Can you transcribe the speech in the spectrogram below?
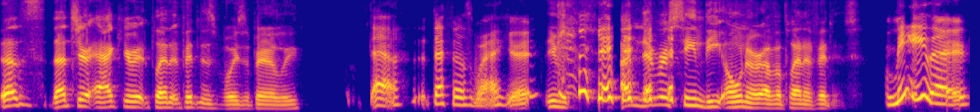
that's that's your accurate Planet Fitness voice, apparently. yeah, that feels more accurate. I've never seen the owner of a Planet Fitness. Me either.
